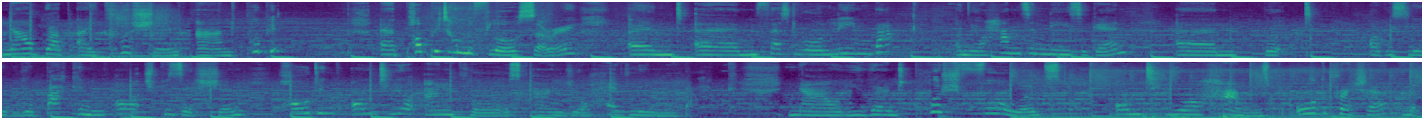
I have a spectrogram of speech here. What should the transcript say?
Now grab a cushion and pop it, uh, pop it on the floor, sorry, and um, first of all lean back on your hands and knees again, um, but obviously with your back in an arch position, holding onto your ankles and your head leaning back. Now you're going to push forwards onto your hands, put all the pressure, look.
